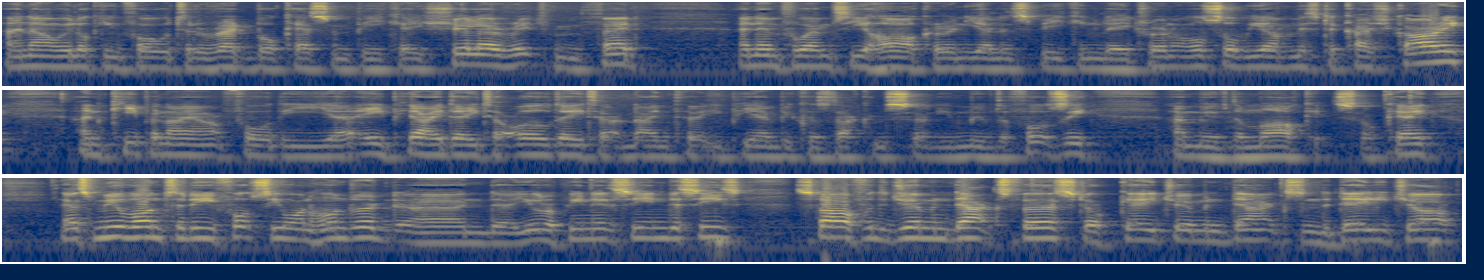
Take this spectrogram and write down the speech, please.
and now we're looking forward to the Red Book S&P Case-Shiller, Richmond Fed, and then FOMC Harker and Yellen speaking later on. Also, we have Mr. Kashkari, and keep an eye out for the uh, API data, oil data at 9:30 p.m. because that can certainly move the FTSE and move the markets. Okay, let's move on to the FTSE 100 and uh, European indices. Start off with the German DAX first. Okay, German DAX and the daily chart.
